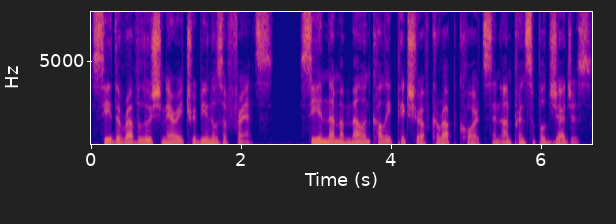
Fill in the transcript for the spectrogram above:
See the revolutionary tribunals of France. See in them a melancholy picture of corrupt courts and unprincipled judges.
